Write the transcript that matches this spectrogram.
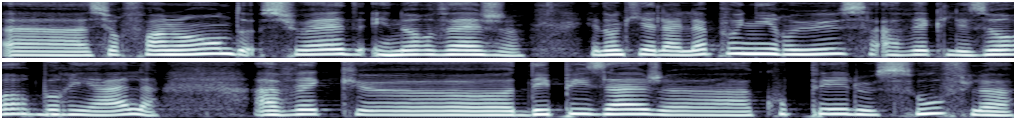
euh, sur Finlande, Suède et Norvège. Et donc il y a la Laponie russe avec les aurores boréales, avec euh, des paysages à couper le souffle.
